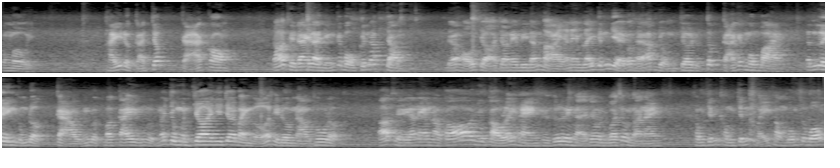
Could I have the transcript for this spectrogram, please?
con 10 thấy được cả chất, cả con đó, thì đây là những cái bộ kính áp tròng để hỗ trợ cho anh em đi đánh bài. Anh em lấy kính về có thể áp dụng chơi được tất cả các môn bài. Đánh liên cũng được, cào cũng được, ba cây cũng được. Nói chung mình chơi như chơi bài ngửa thì đường nào thua được. Đó, thì anh em nào có nhu cầu lấy hàng thì cứ liên hệ cho mình qua số điện thoại này. 0909 704 số 4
